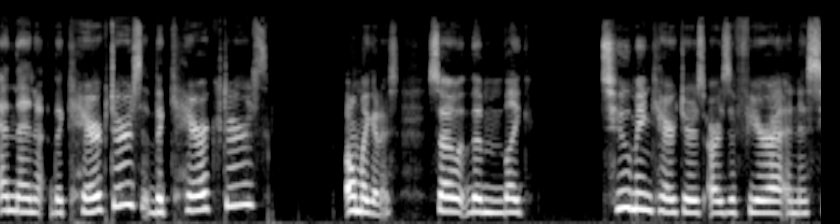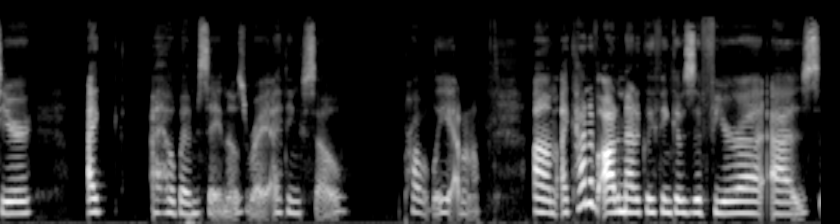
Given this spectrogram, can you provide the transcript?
And then the characters, the characters oh my goodness. So the like two main characters are Zafira and Nasir. I hope I'm saying those right. I think so. Probably. I don't know. Um, I kind of automatically think of Zafira as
